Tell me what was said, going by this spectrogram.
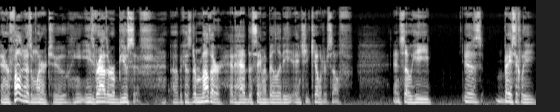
And her father doesn't want her to. He, he's rather abusive uh, because their mother had had the same ability and she killed herself. And so he is basically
